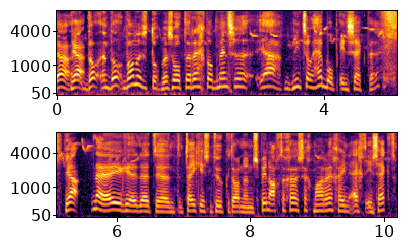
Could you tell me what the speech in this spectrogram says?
Ja. Dan, en dan, dan is het toch best wel terecht dat mensen ja, niet zo hebben op insecten. Hè? Ja, nee, eh, het, eh, een teken is natuurlijk dan een spinachtige, zeg maar. Hè? Geen echt insect.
